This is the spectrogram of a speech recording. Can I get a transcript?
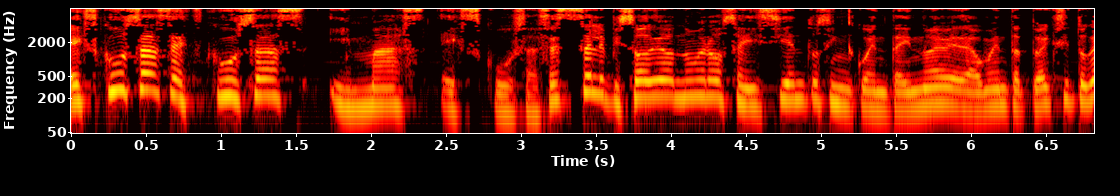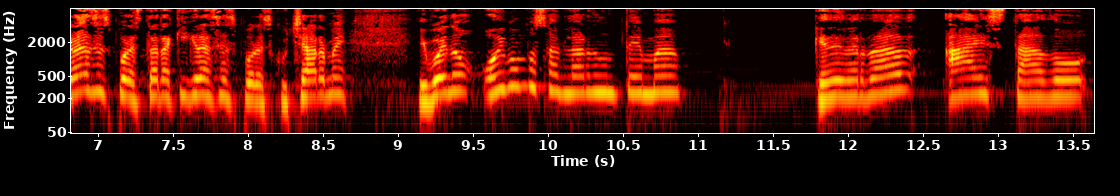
Excusas, excusas y más excusas. Este es el episodio número 659 de Aumenta tu éxito. Gracias por estar aquí, gracias por escucharme. Y bueno, hoy vamos a hablar de un tema que de verdad ha estado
